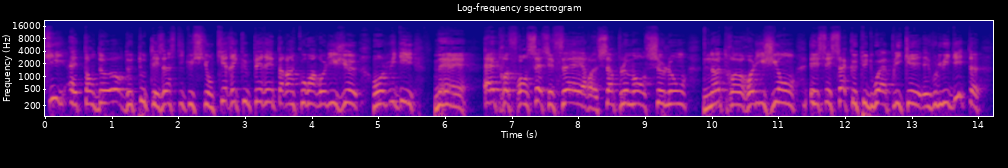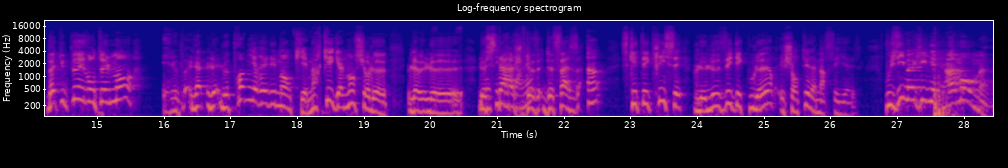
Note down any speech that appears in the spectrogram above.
qui est en dehors de toutes les institutions, qui est récupéré par un courant religieux. On lui dit, mais être français, c'est faire simplement selon notre religion, et c'est ça que tu dois appliquer. Et vous lui dites, bah, tu peux éventuellement et le, premier élément qui est marqué également sur le, le, stage de, de, phase 1, ce qui est écrit, c'est le lever des couleurs et chanter la Marseillaise. Vous imaginez un môme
